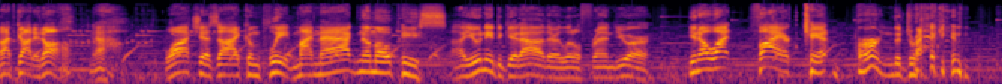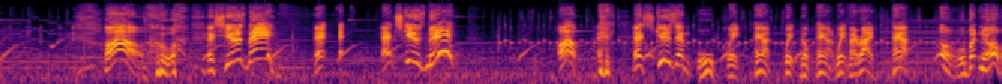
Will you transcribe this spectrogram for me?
I've got it all. Now, watch as I complete my magnum opus. Uh, you need to get out of there, little friend. You are. You know what? Fire can't burn the dragon. oh! Excuse me? Excuse me? Oh! Excuse him! Ooh, wait, hang on. Wait, no, hang on. Wait, my ride. Hang on. Oh, but no!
